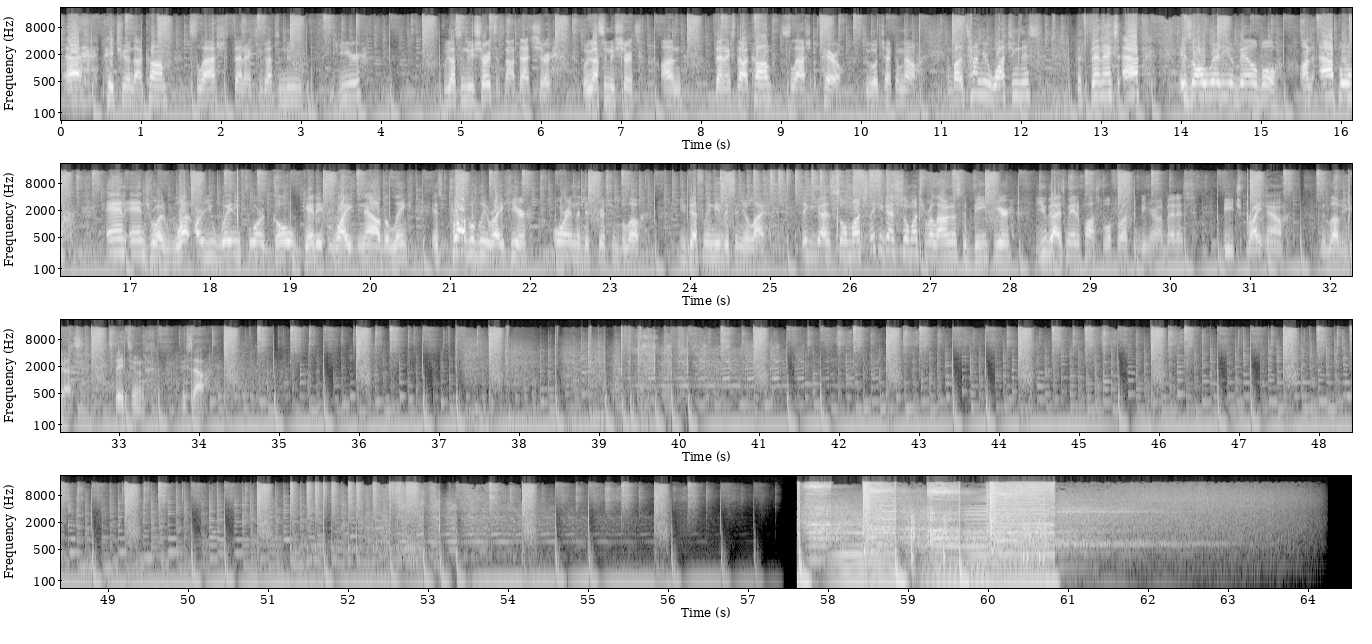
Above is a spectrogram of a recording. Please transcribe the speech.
at patreon.com slash Thenx. We got some new gear. We got some new shirts. It's not that shirt. We got some new shirts on thenx.com slash apparel. So go check them out. And by the time you're watching this, the Thenx app is already available on Apple and Android. What are you waiting for? Go get it right now. The link is probably right here or in the description below. You definitely need this in your life. Thank you guys so much. Thank you guys so much for allowing us to be here. You guys made it possible for us to be here on Venice Beach right now. We love you guys. Stay tuned. Peace out.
